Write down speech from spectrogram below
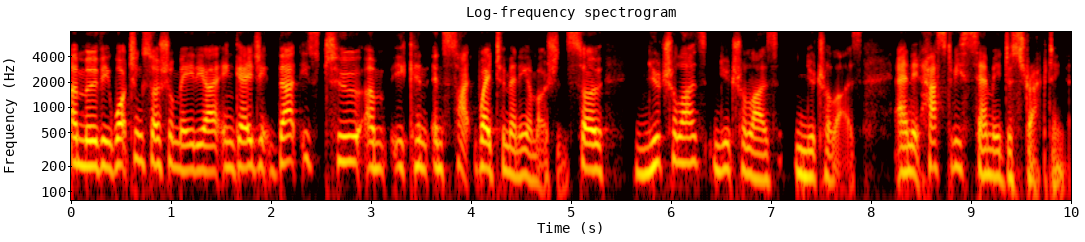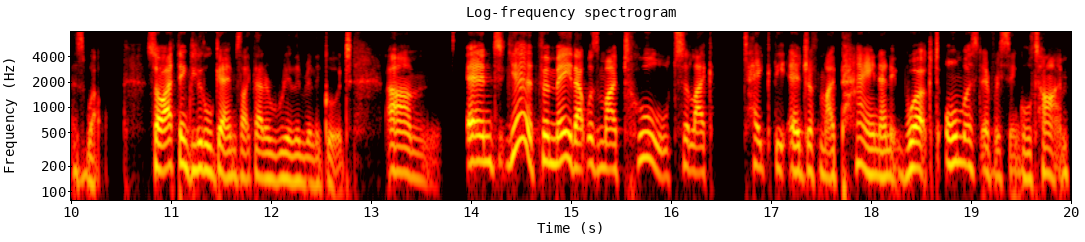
a movie, watching social media, engaging, that is too, um, it can incite way too many emotions. So neutralize, neutralize, neutralize. And it has to be semi distracting as well. So I think little games like that are really, really good. Um, and yeah, for me, that was my tool to like take the edge of my pain and it worked almost every single time.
